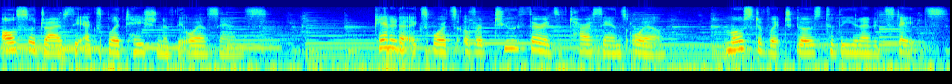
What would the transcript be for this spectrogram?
also drives the exploitation of the oil sands. Canada exports over two thirds of tar sands oil, most of which goes to the United States.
